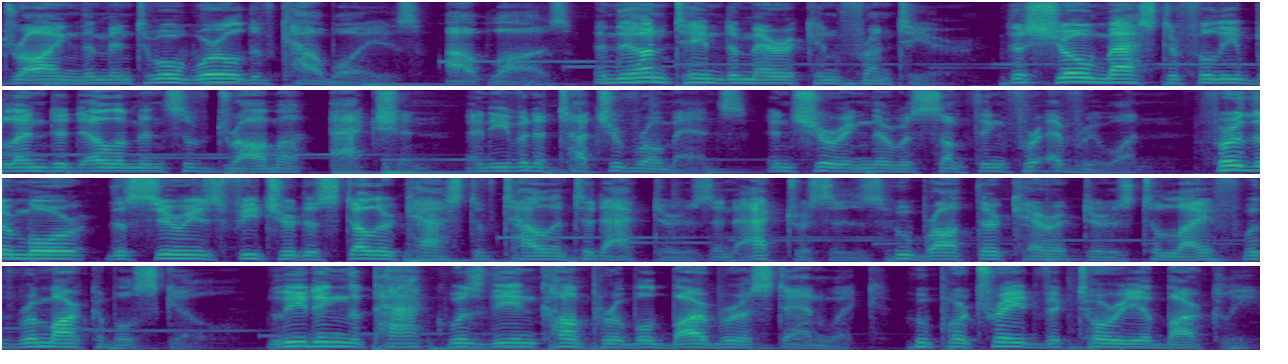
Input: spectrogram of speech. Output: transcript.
drawing them into a world of cowboys, outlaws, and the untamed American frontier. The show masterfully blended elements of drama, action, and even a touch of romance, ensuring there was something for everyone. Furthermore, the series featured a stellar cast of talented actors and actresses who brought their characters to life with remarkable skill. Leading the pack was the incomparable Barbara Stanwyck, who portrayed Victoria Barkley,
